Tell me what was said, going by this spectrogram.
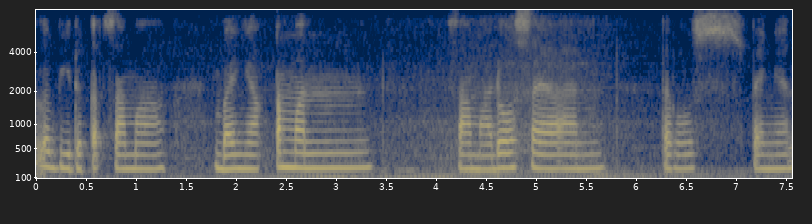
lebih dekat sama banyak teman sama dosen terus pengen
